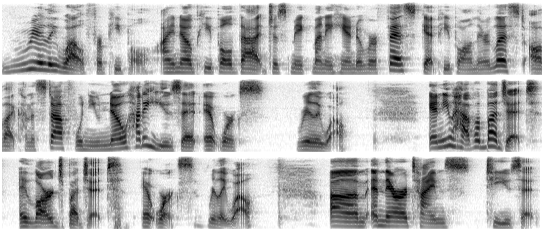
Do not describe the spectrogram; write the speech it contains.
really well for people. I know people that just make money hand over fist, get people on their list, all that kind of stuff. When you know how to use it, it works really well. And you have a budget, a large budget, it works really well. Um, and there are times to use it.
